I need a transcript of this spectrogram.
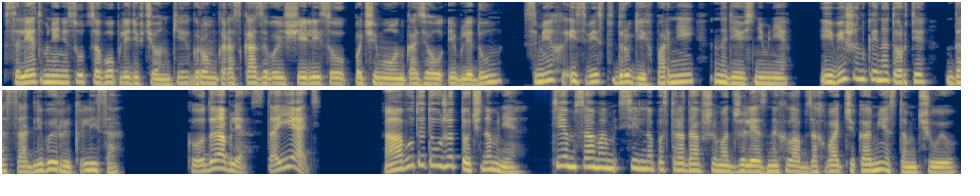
Вслед мне несутся вопли девчонки, громко рассказывающие лису, почему он козел и бледун, смех и свист других парней, надеюсь, не мне, и вишенкой на торте досадливый рык лиса. «Куда, бля, стоять?» А вот это уже точно мне, тем самым сильно пострадавшим от железных лап захватчика местом чую.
